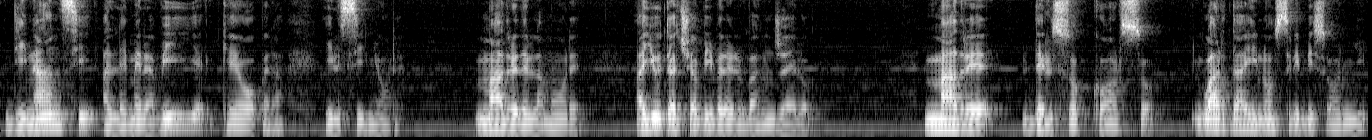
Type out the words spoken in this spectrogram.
dinanzi alle meraviglie che opera il Signore. Madre dell'amore, aiutaci a vivere il Vangelo. Madre del soccorso, guarda i nostri bisogni.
